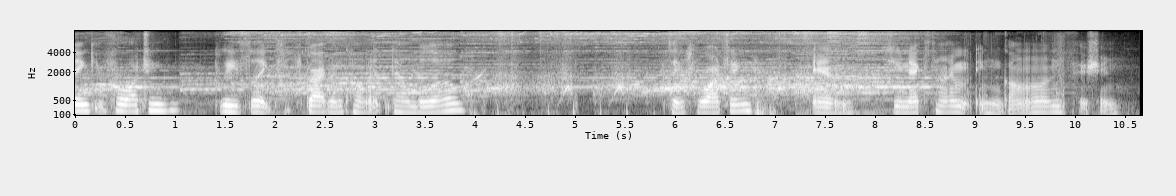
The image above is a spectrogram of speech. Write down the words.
Thank you for watching. Please like, subscribe, and comment down below. Thanks for watching, and see you next time in Gone Fishing.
